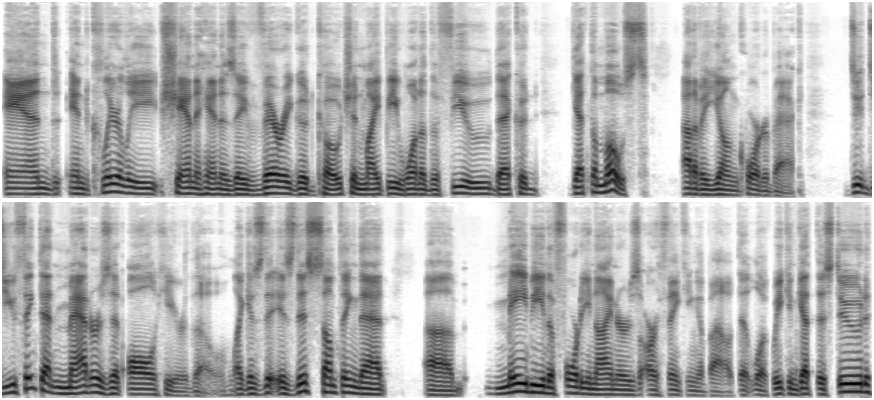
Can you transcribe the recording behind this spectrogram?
And and clearly Shanahan is a very good coach and might be one of the few that could get the most out of a young quarterback. Do, do you think that matters at all here though? Like is the, is this something that uh, maybe the 49ers are thinking about that look, we can get this dude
